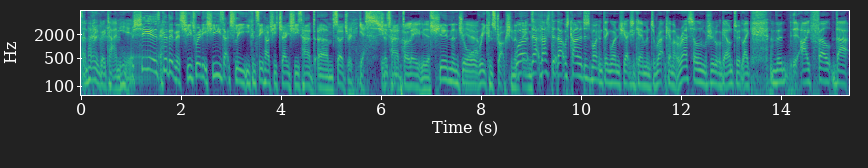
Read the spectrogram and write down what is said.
I'm having a great time here. She is good in this. She's really. She's actually. You can see how she's changed. She's had um, surgery. Yes, she she's had completely different. chin and jaw Yeah. reconstruction and well, things. that, that's the, that was kind of the disappointing thing when she actually came into came out to wrestle, and we'll get onto it. Like the, I felt that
